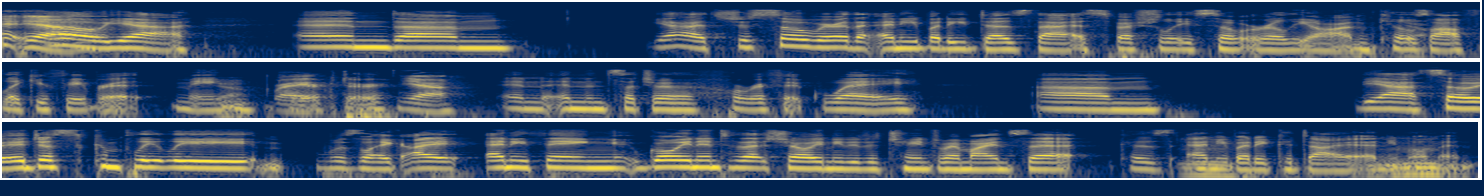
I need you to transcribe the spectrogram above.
right? Yeah. Oh yeah. And um yeah, it's just so rare that anybody does that, especially so early on, kills Yeah. off like your favorite main Yeah. Right. character. Yeah. And and in such a horrific way. Um yeah, so it just completely was like I anything going into that show I needed to change my mindset cuz Mm-hmm. anybody could die at any moment.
